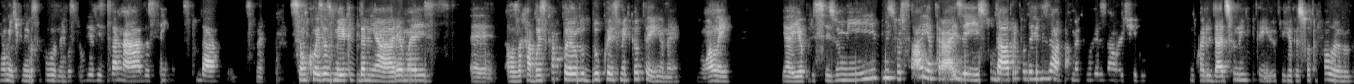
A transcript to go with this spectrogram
realmente, como você falou, né? Você não revisa nada sem estudar. Né? São coisas meio que da minha área, mas é, elas acabam escapando do conhecimento que eu tenho, né? Vão além. E aí eu preciso me, me esforçar, ir atrás e estudar para poder revisar. Como é que eu vou revisar um artigo com qualidade se eu não entendo o que a pessoa está falando? Né?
